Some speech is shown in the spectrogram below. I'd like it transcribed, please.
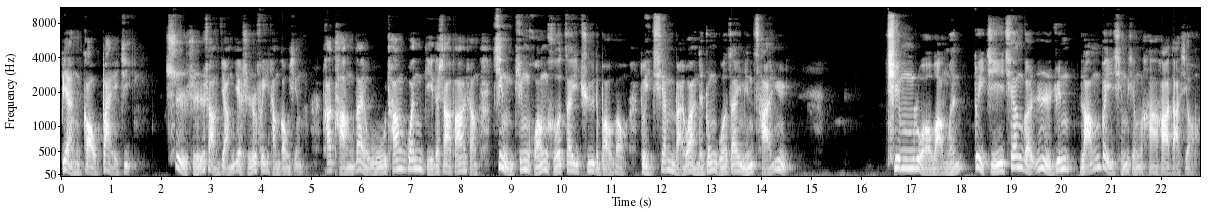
便告败绩。事实上，蒋介石非常高兴。他躺在武昌官邸的沙发上，静听黄河灾区的报告，对千百万的中国灾民惨遇听若罔闻，对几千个日军狼狈情形哈哈大笑。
